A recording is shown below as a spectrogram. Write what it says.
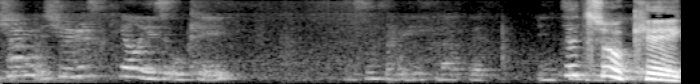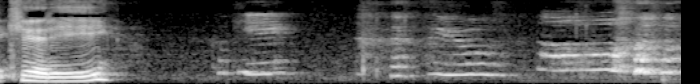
Sheru's tail is okay. It seems like he's not that into It's okay, kitty. Cookie. You. Oh.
